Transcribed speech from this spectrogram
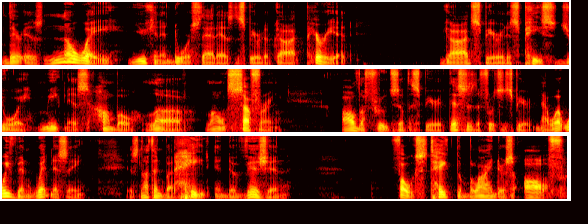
There is no way you can endorse that as the Spirit of God, period. God's Spirit is peace, joy, meekness, humble, love, long suffering, all the fruits of the Spirit. This is the fruits of the Spirit. Now, what we've been witnessing is nothing but hate and division Folks, take the blinders off.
